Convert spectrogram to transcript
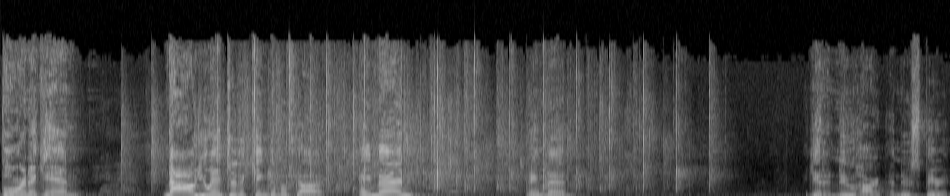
born again. Now you enter the kingdom of God. Amen. Amen. Get a new heart, a new spirit.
